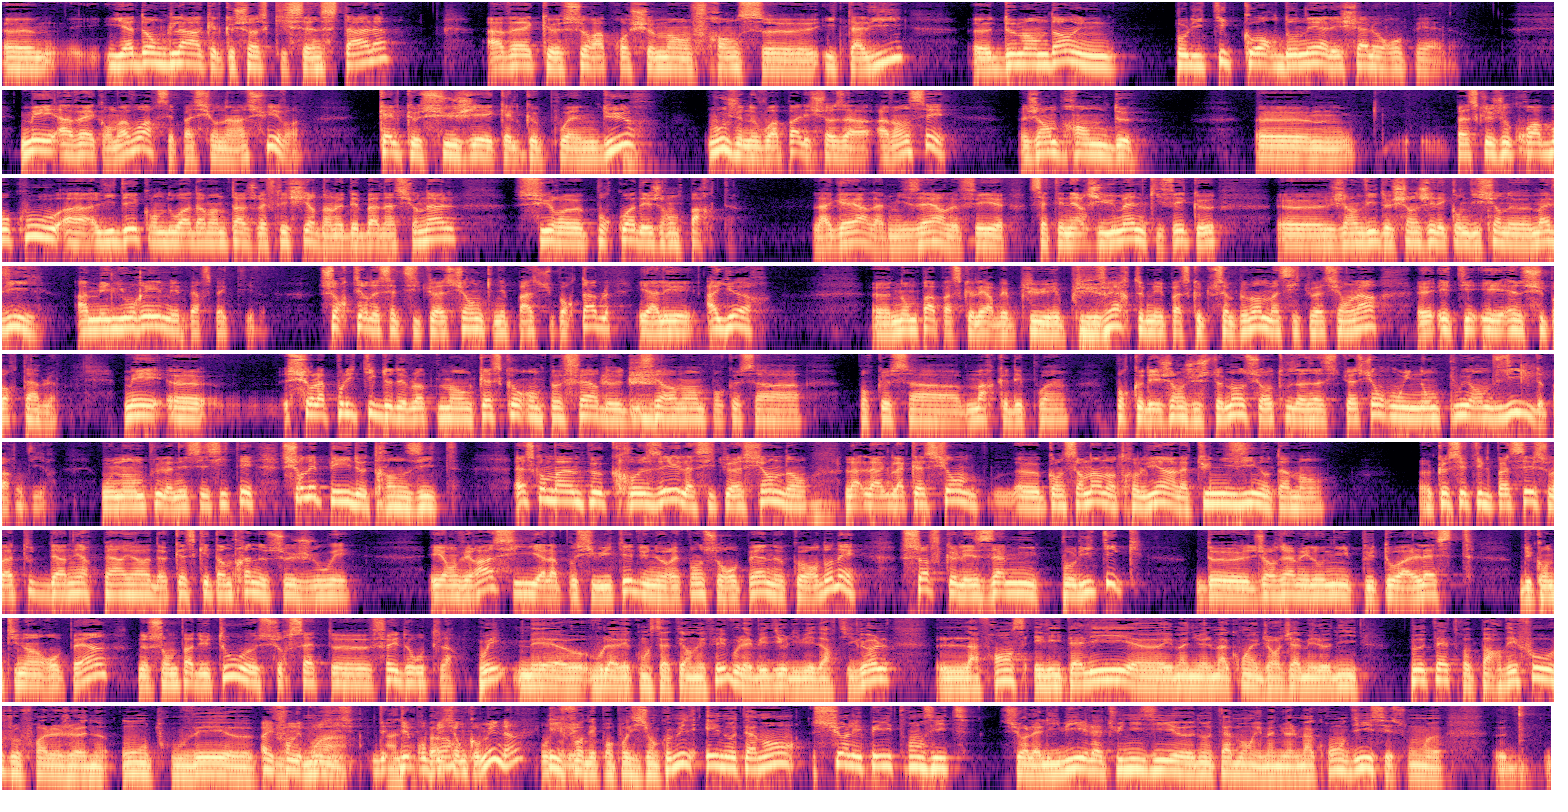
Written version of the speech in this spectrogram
il y a donc là quelque chose qui s'installe avec ce rapprochement France-Italie, demandant une politique coordonnée à l'échelle européenne. Mais avec, on va voir, c'est passionnant à suivre, quelques sujets, quelques points durs où je ne vois pas les choses avancer. J'en prends deux. Euh, parce que je crois beaucoup à l'idée qu'on doit davantage réfléchir dans le débat national sur euh, pourquoi des gens partent. La guerre, la misère, le fait, cette énergie humaine qui fait que euh, j'ai envie de changer les conditions de ma vie, améliorer mes perspectives, sortir de cette situation qui n'est pas supportable et aller ailleurs. Euh, non pas parce que l'herbe est plus, verte, mais parce que tout simplement ma situation là est, est, insupportable. Mais sur la politique de développement, qu'est-ce qu'on peut faire différemment pour que ça, pour que ça marque des points Pour que des gens, justement, se retrouvent dans une situation où ils n'ont plus envie de partir, où ils n'ont plus la nécessité? Sur les pays de transit, est-ce qu'on va un peu creuser la situation dans la, question euh, concernant notre lien à la Tunisie notamment? Euh, Que s'est-il passé sur la toute dernière période? Qu'est-ce qui est en train de se jouer? Et on verra s'il y a la possibilité d'une réponse européenne coordonnée. Sauf que les amis politiques de Giorgia Meloni plutôt à l'est du continent européen ne sont pas du tout euh, sur cette feuille de route-là. Oui, mais vous l'avez constaté en effet, vous l'avez dit Olivier d'Artigol, la France et l'Italie, Emmanuel Macron et Giorgia Meloni, peut-être par défaut, Geoffroy Lejeune, ont trouvé... Ah, ils font des, propositions communes. Hein, ils font des propositions communes, et notamment sur les pays de transit sur la Libye et la Tunisie notamment. Emmanuel Macron dit, c'est son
